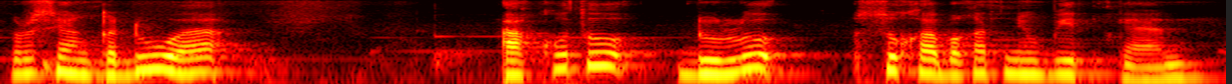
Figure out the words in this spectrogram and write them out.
Terus yang kedua aku tuh dulu suka banget nyubit kan.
